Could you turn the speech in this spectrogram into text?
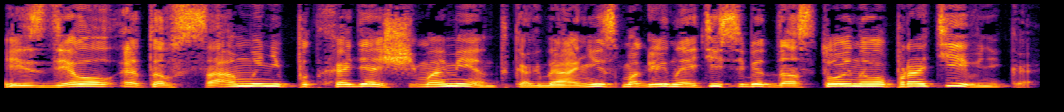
и сделал это в самый неподходящий момент, когда они смогли найти себе достойного противника.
